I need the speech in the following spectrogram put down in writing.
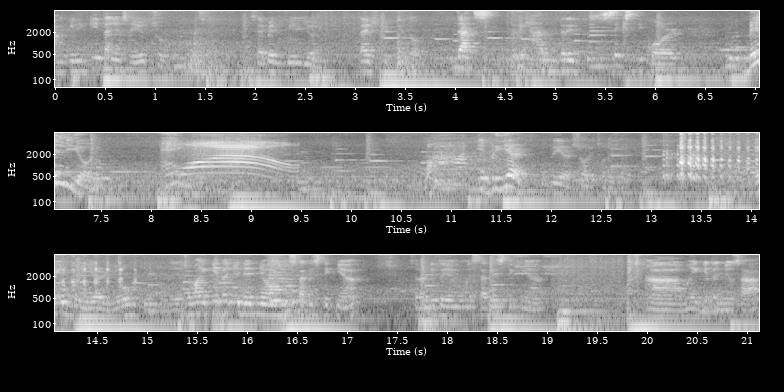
ang kinikita niya sa YouTube, 7 billion times 52, that's 364 million. Hey! Wow! Wow! Every year. Every year. Sorry, sorry, sorry. Every year yung So makikita nyo din yung statistic niya. So nandito yung mga statistic niya. Ah, makikita nyo sa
